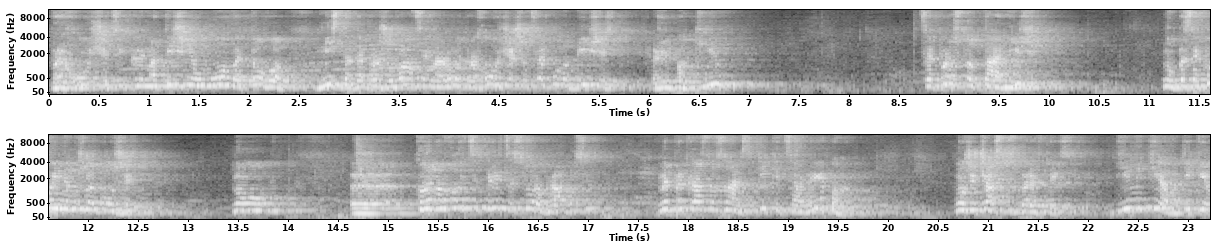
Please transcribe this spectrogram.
враховуючи ці кліматичні умови того місця, де проживав цей народ, враховуючи, що це було більшість рибаків, це просто та річ, ну, без якої неможливо було жити. Ну, коли на вулиці 30-40 градусів, ми прекрасно знаємо, скільки ця риба може часу зберегтися. Її миттєво, тільки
